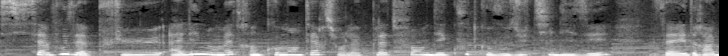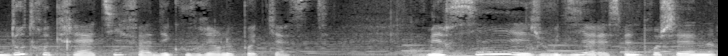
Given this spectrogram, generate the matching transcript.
Si ça vous a plu, allez nous mettre un commentaire sur la plateforme d'écoute que vous utilisez. Ça aidera d'autres créatifs à découvrir le podcast. Merci et je vous dis à la semaine prochaine.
